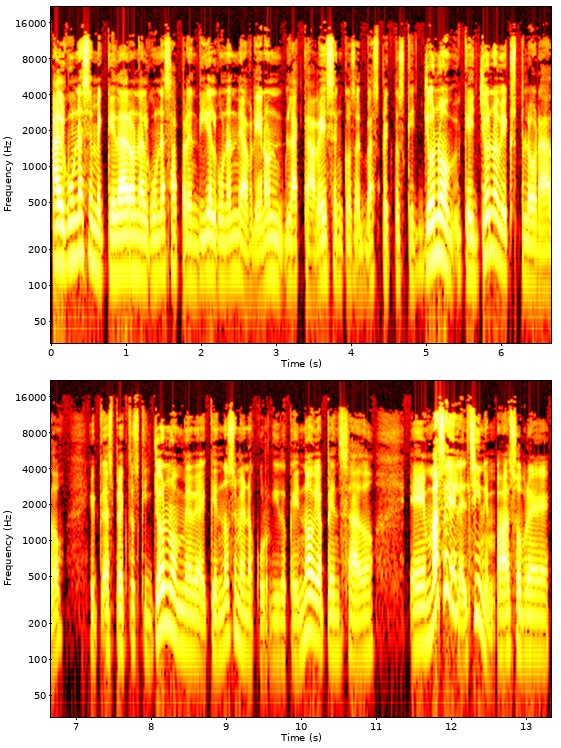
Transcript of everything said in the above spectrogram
algunas se me quedaron, algunas aprendí, algunas me abrieron la cabeza en cosas, aspectos que yo no, que yo no había explorado, eh, aspectos que yo no me había, que no se me han ocurrido, que no había pensado, eh, más allá del cine, ah, sobre,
